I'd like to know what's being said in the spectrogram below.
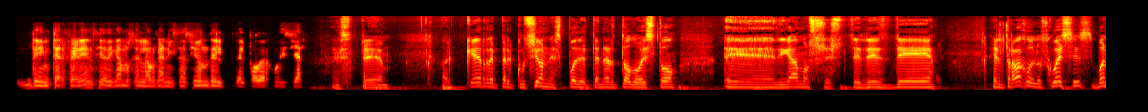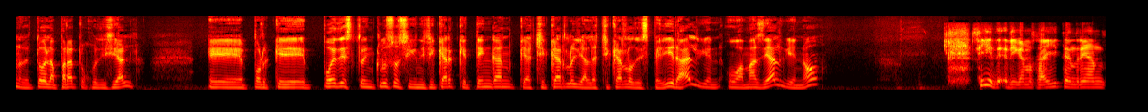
interferencia, digamos, en la organización del, del, Poder Judicial. Este, ¿Qué repercusiones puede tener todo esto, eh, digamos, este, desde el trabajo de los jueces, bueno, de todo el aparato judicial? Eh, porque puede esto incluso significar que tengan que achicarlo y al achicarlo despedir a alguien o a más de alguien, ¿no? Sí, digamos, ahí tendrían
